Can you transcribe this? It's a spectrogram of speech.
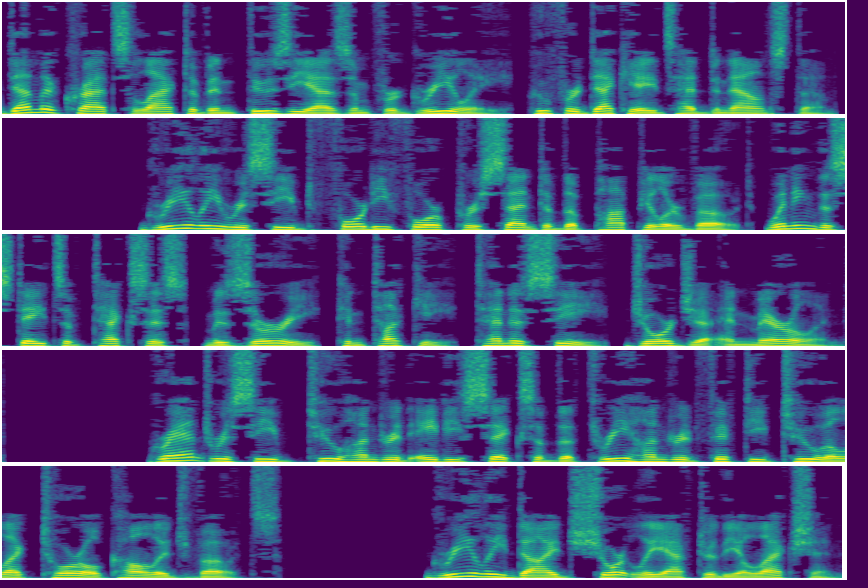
Democrats lacked of enthusiasm for Greeley, who for decades had denounced them. Greeley received 44% of the popular vote, winning the states of Texas, Missouri, Kentucky, Tennessee, Georgia and Maryland. Grant received 286 of the 352 Electoral College votes. Greeley died shortly after the election.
